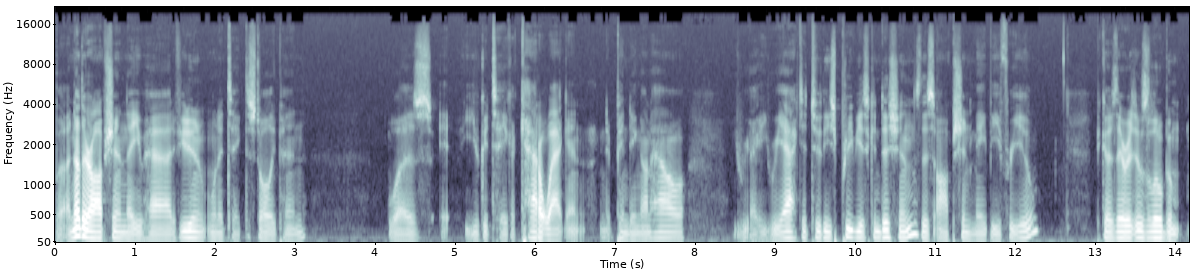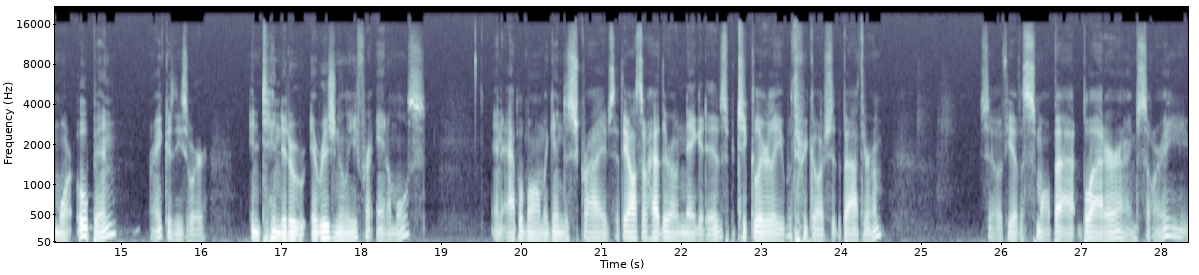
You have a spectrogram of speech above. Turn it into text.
But another option that you had, if you didn't want to take the Stoli Stolypin, was it, you could take a cattle wagon. Depending on how you, re- reacted to these previous conditions, this option may be for you, because there was, it was a little bit more open, right? Because these were intended or- originally for animals. And Applebaum again describes that they also had their own negatives, particularly with regards to the bathroom. So if you have a small bat bladder, I'm sorry,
